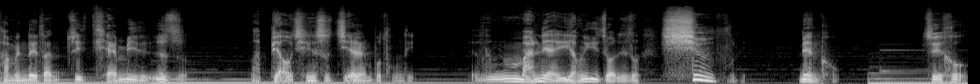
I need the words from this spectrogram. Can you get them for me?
他们那段最甜蜜的日子，那表情是截然不同的，满脸洋溢着那种幸福的面孔。最后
